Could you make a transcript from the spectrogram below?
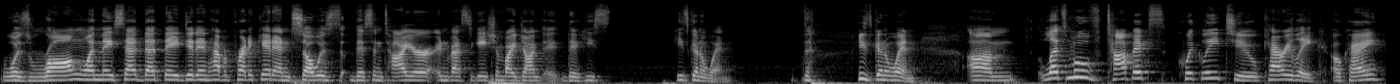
was wrong when they said that they didn't have a predicate, and so is this entire investigation by John. eh, He's he's going to win. he's going to win. Um, let's move topics quickly to Kari Lake, okay?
